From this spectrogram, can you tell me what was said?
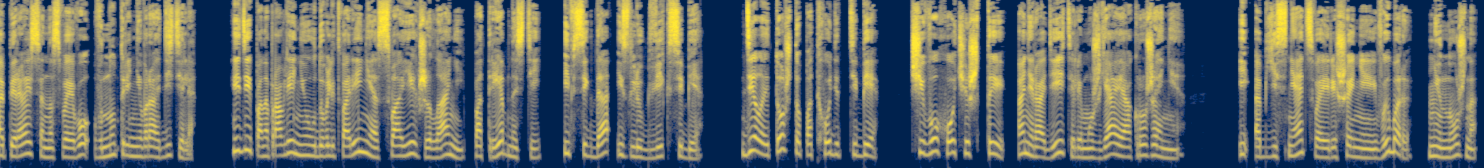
Опирайся на своего внутреннего родителя. Иди по направлению удовлетворения своих желаний, потребностей и всегда из любви к себе. Делай то, что подходит тебе, чего хочешь ты, а не родители, мужья и окружение. И объяснять свои решения и выборы не нужно.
